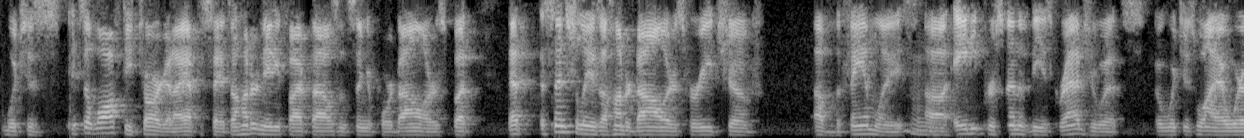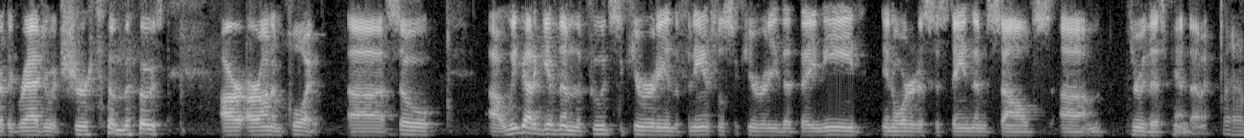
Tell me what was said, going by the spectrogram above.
which is it's a lofty target. I have to say it's 185,000 Singapore dollars, but that essentially is $100 for each of of the families. Uh, 80% of these graduates, which is why I wear the graduate shirt the most, are, are unemployed. Uh, so uh, we've got to give them the food security and the financial security that they need in order to sustain themselves um, through this pandemic. Uh,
